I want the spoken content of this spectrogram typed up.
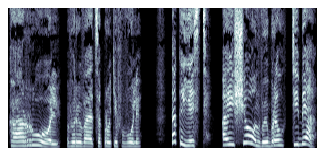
Король вырывается против воли. Так и есть. А еще он выбрал тебя.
